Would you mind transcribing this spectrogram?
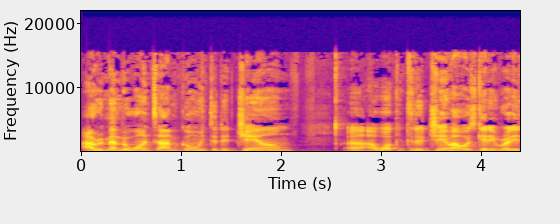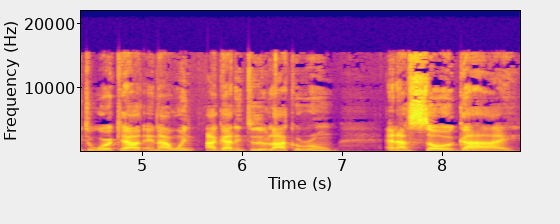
I remember one time going to the gym. Uh, I walked into the gym. I was getting ready to work out, and I went. I got into the locker room, and I saw a guy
